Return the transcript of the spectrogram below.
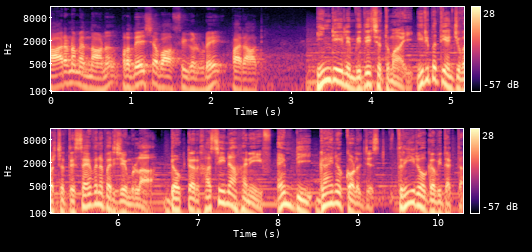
കാരണമെന്നാണ് പ്രദേശവാസികളുടെ പരാതി. ഇന്ത്യയിലും വിദേശത്തുമായി ഇരുപത്തിയഞ്ചു വർഷത്തെ സേവന പരിചയമുള്ള doctor Haseena Hanif M D gynaecologist സ്ത്രീരോഗ വിദഗ്ധ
